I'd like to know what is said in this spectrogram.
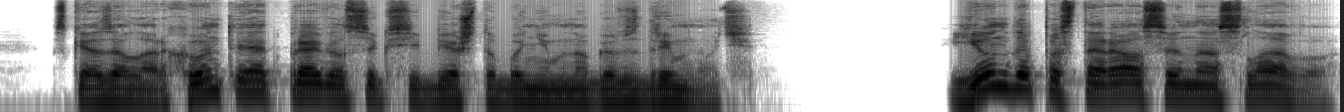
— сказал Архонт и отправился к себе, чтобы немного вздремнуть. Йонда постарался на славу.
